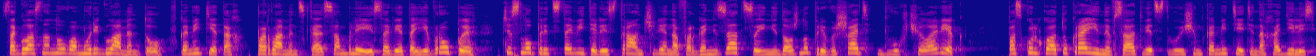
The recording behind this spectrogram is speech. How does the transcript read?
Согласно новому регламенту, в комитетах Парламентской ассамблеи Совета Европы число представителей стран-членов организации не должно превышать двух человек – Поскольку от Украины в соответствующем комитете находились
